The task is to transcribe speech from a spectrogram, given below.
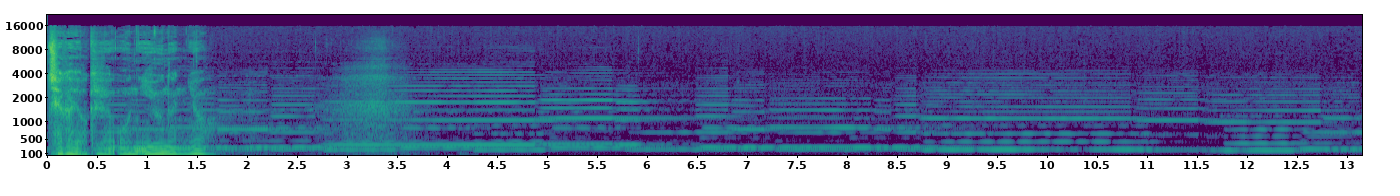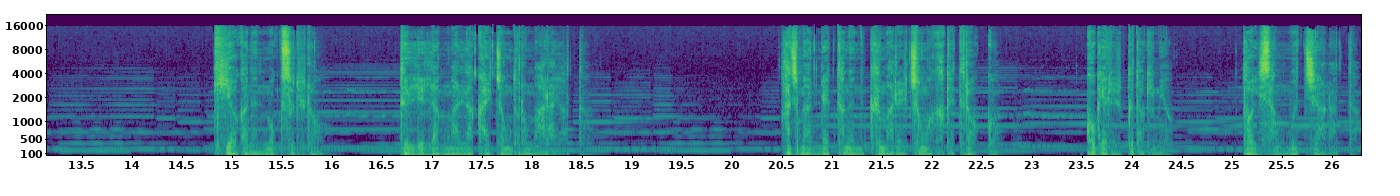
제가 여기 온 이유는요. 기어가는 목소리로 들릴락 말락 할 정도로 말하였다. 하지만 렉터는 그 말을 정확하게 들었고 고개를 끄덕이며 더 이상 묻지 않았다.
